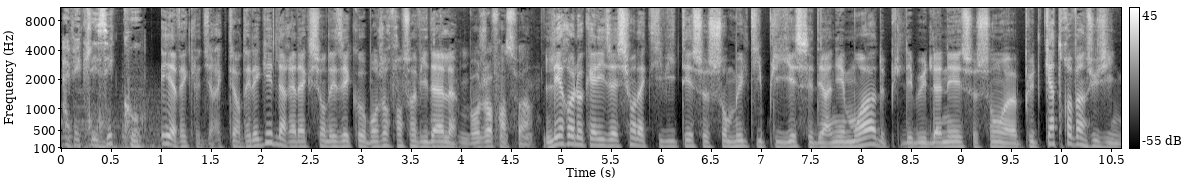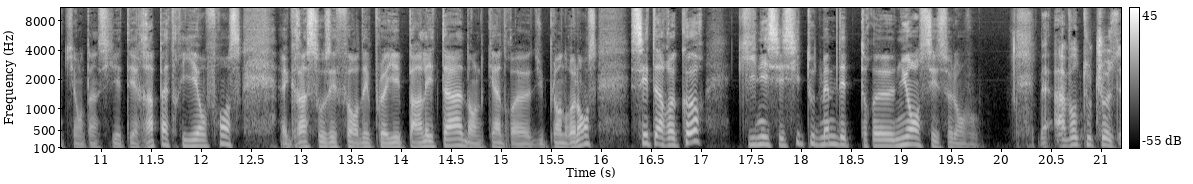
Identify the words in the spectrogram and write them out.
avec les échos. Et avec le directeur délégué de la rédaction des échos. Bonjour François Vidal. Bonjour François. Les relocalisations d'activités se sont multipliées ces derniers mois. Depuis le début de l'année, ce sont euh, plus de 80 usines qui ont ainsi été rapatriées en France euh, grâce aux efforts déployés par l'État dans le cadre euh, du plan de relance. C'est un record qui nécessite tout de même d'être nuancé selon vous. Ben, avant toute chose,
